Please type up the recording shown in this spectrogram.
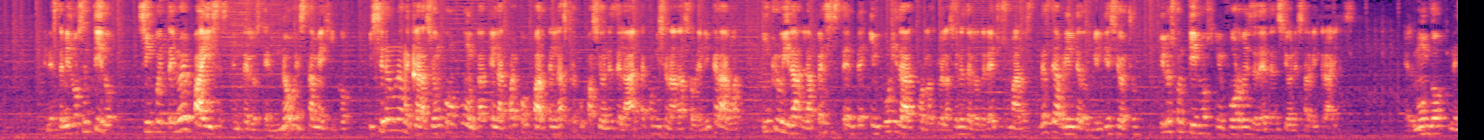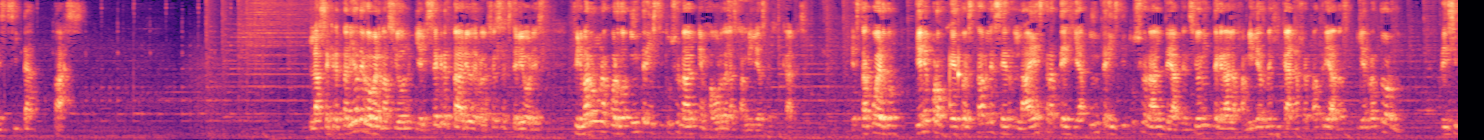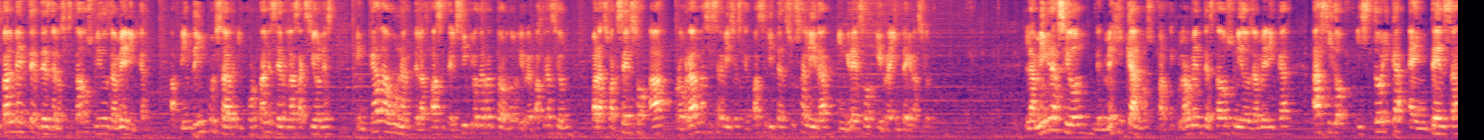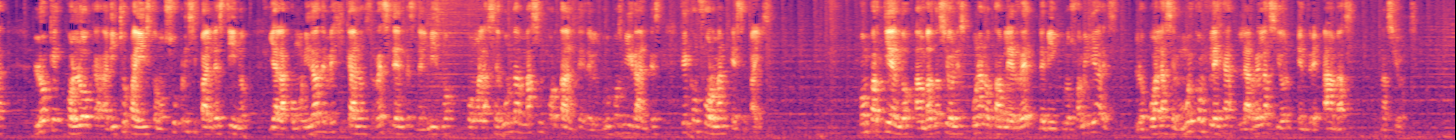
En este mismo sentido, 59 países, entre los que no está México, hicieron una declaración conjunta en la cual comparten las preocupaciones de la alta comisionada sobre Nicaragua, incluida la persistente impunidad por las violaciones de los derechos humanos desde abril de 2018 y los continuos informes de detenciones arbitrarias. El mundo necesita paz. La Secretaría de Gobernación y el Secretario de Relaciones Exteriores firmaron un acuerdo interinstitucional en favor de las familias mexicanas. Este acuerdo tiene por objeto establecer la estrategia interinstitucional de atención integral a familias mexicanas repatriadas y en retorno, principalmente desde los Estados Unidos de América, a fin de impulsar y fortalecer las acciones en cada una de las fases del ciclo de retorno y repatriación para su acceso a programas y servicios que faciliten su salida, ingreso y reintegración. La migración de mexicanos, particularmente a Estados Unidos de América, ha sido histórica e intensa, lo que coloca a dicho país como su principal destino y a la comunidad de mexicanos residentes en el mismo como la segunda más importante de los grupos migrantes que conforman ese país compartiendo ambas naciones una notable red de vínculos familiares, lo cual hace muy compleja la relación entre ambas naciones.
